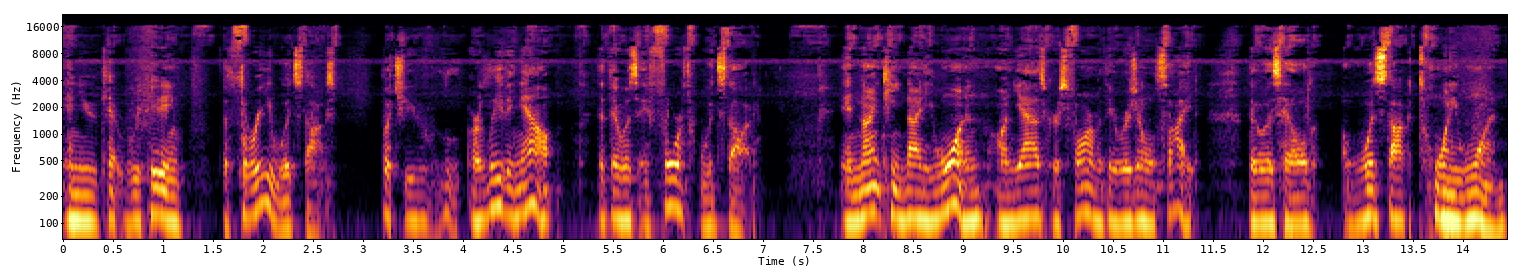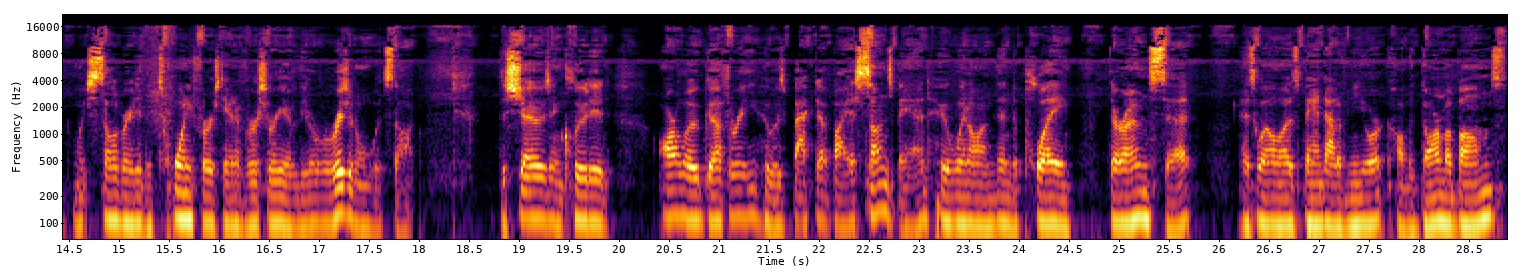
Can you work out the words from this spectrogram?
And you kept repeating the three Woodstocks, but you are leaving out that there was a fourth Woodstock. In 1991, on Yasgur's farm at the original site, there was held a Woodstock 21, which celebrated the 21st anniversary of the original Woodstock. The shows included Arlo Guthrie, who was backed up by his son's band, who went on then to play their own set, as well as band out of New York called the Dharma Bums,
